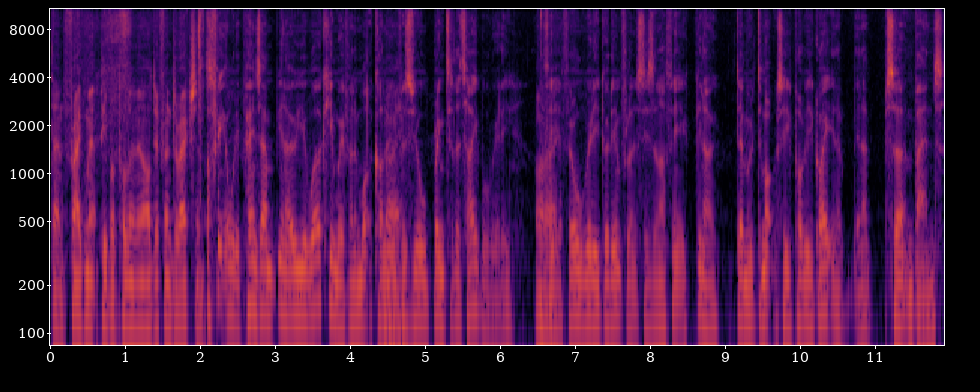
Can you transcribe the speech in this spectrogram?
than fragment people pulling in all different directions? I think it all depends on you know who you're working with and what kind of Right. influence you all bring to the table. Really, All I think right. they're all really good influences, and I think you know demo- democracy is probably great in a in a certain bands.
